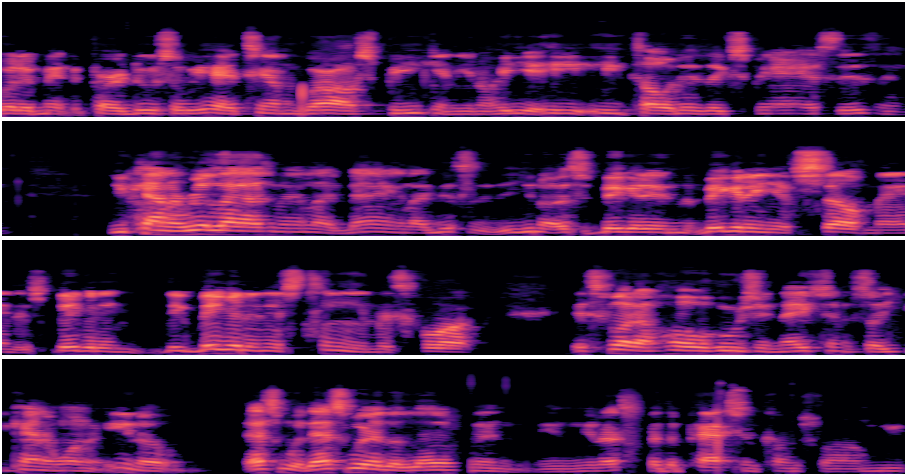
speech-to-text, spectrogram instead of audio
what it meant to Purdue. So we had Tim Garl speak, and you know, he he he told his experiences, and you kind of realize, man, like dang, like this is you know, it's bigger than bigger than yourself, man. It's bigger than bigger than this team. It's for it's for the whole Hoosier Nation. So you kind of want to, you know, that's what that's where the love and, and you know, that's where the passion comes from. You,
